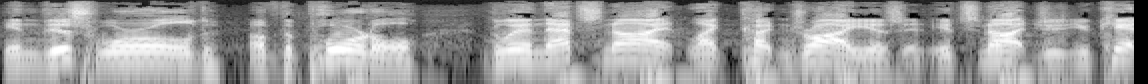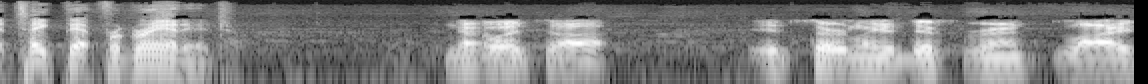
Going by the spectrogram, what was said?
in this world of the portal, Glenn? That's not like cut and dry, is it? It's not. You can't take that for granted. No, it's uh, it's certainly a different life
